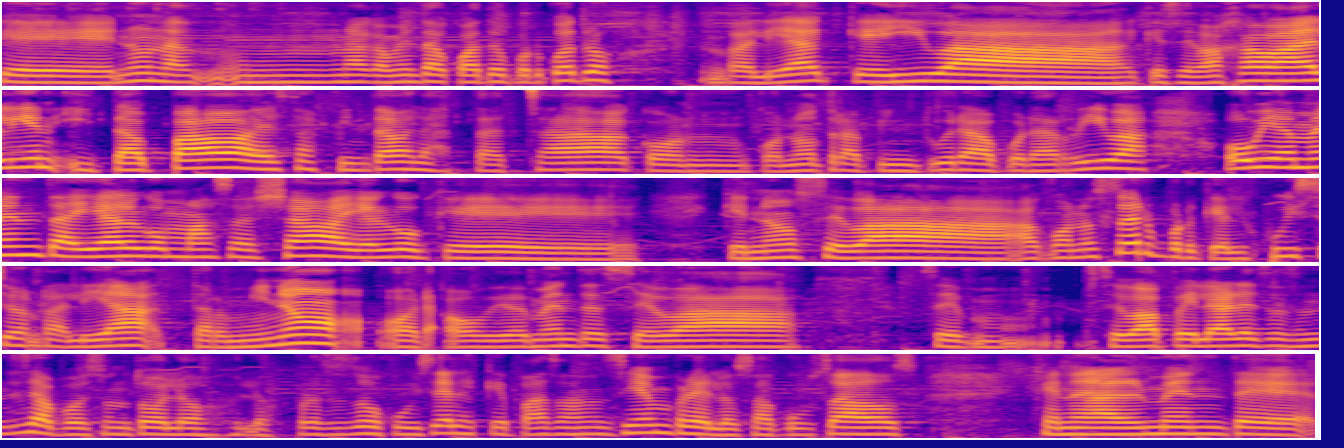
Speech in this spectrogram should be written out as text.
que no una, una camioneta 4x4, en realidad que iba, que se bajaba alguien y tapaba esas pintadas, las tachaba con, con otra pintura por arriba. Obviamente hay algo más allá, hay algo que, que no se va a conocer porque el juicio en realidad terminó, ahora obviamente se va se, va a apelar esa sentencia, porque son todos los, procesos judiciales que pasan siempre. Los acusados generalmente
